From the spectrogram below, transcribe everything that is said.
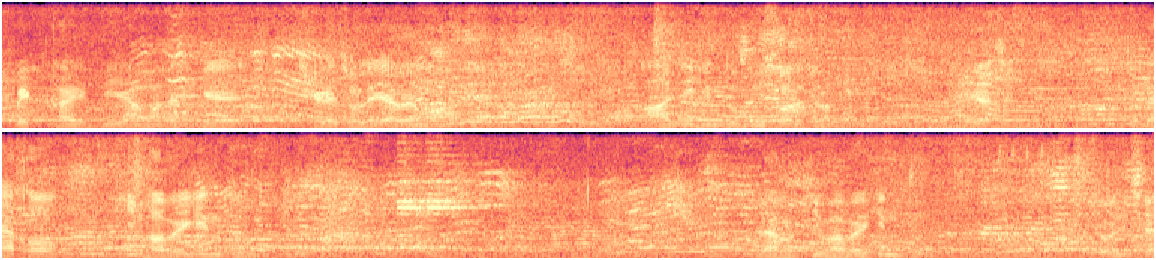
অপেক্ষায় দিয়ে আমাদেরকে ছেড়ে চলে যাবে মা। আজই কিন্তু বিসর্জন, ঠিক আছে? দেখো কীভাবে কিন্তু দেখো কীভাবে কিন্তু চলছে।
